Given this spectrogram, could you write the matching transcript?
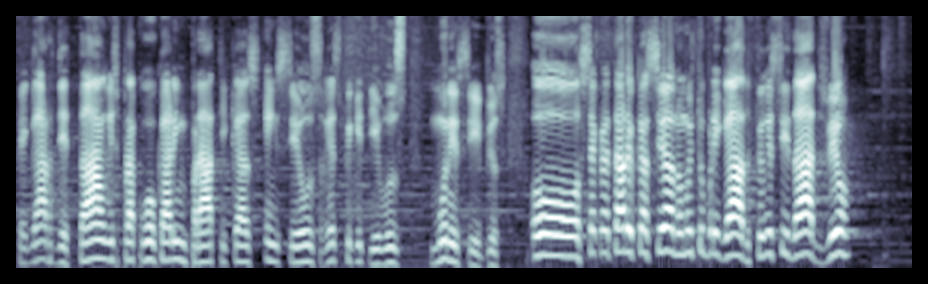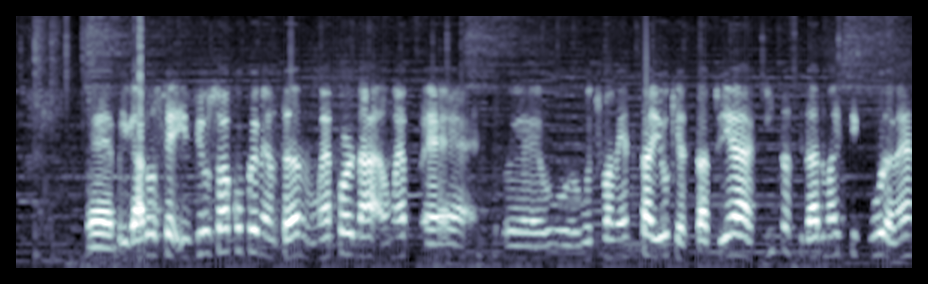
pegar detalhes para colocar em práticas em seus respectivos municípios. O secretário Cassiano, muito obrigado, felicidades, viu? É, obrigado a você. E viu, só complementando, não é por nada, não é, é, é, ultimamente saiu que a Tatuí é a quinta cidade mais segura, né?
